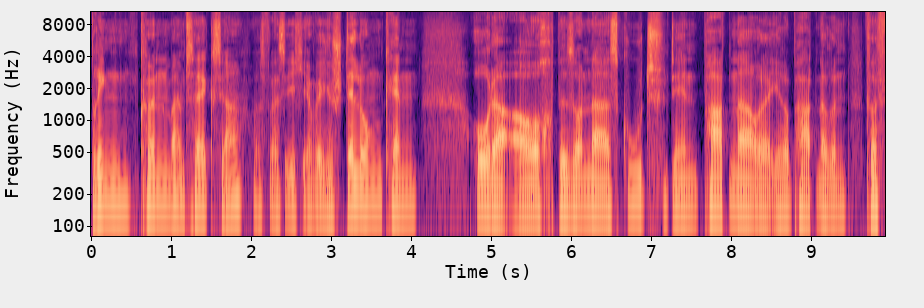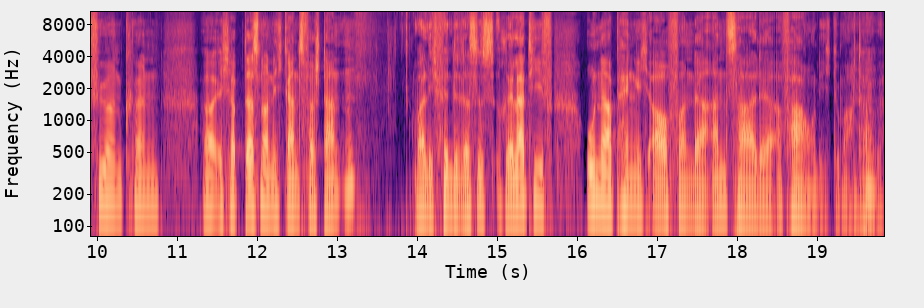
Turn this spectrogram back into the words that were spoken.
bringen können beim Sex, ja, was weiß ich, irgendwelche Stellungen kennen oder auch besonders gut den Partner oder ihre Partnerin verführen können. Ja, ich habe das noch nicht ganz verstanden, weil ich finde, das ist relativ unabhängig auch von der Anzahl der Erfahrungen, die ich gemacht mhm. habe.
